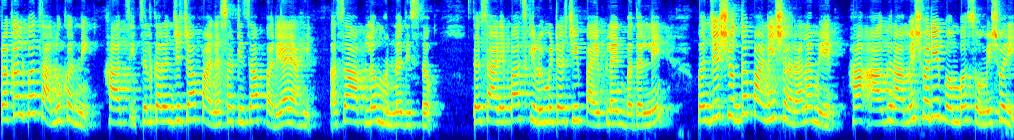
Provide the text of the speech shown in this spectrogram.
प्रकल्प चालू करणे हाच इचलकरंजीच्या पाण्यासाठीचा पर्याय आहे असं आपलं म्हणणं दिसतं. तर साडेपाच किलोमीटरची पाईपलाईन बदलणे म्हणजे शुद्ध पाणी शहराला मिळेल. हा आग रामेश्वरी बंब सोमेश्वरी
